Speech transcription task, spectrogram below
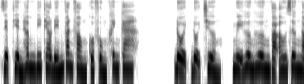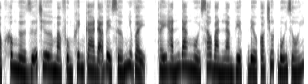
Diệp Thiền Hâm đi theo đến văn phòng của Phùng Khinh Ca. Đội, đội trưởng, ngụy Hương Hương và Âu Dương Ngọc không ngờ giữa trưa mà Phùng Khinh Ca đã về sớm như vậy, thấy hắn đang ngồi sau bàn làm việc đều có chút bối rối.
